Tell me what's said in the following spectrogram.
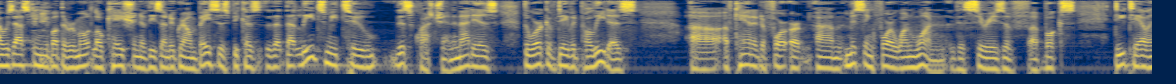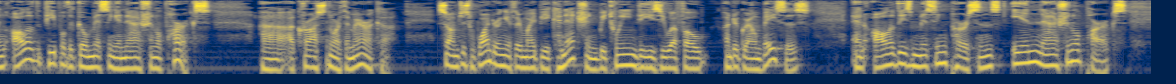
I was asking about the remote location of these underground bases because that, that leads me to this question, and that is the work of David Paulides uh, of Canada for or um, Missing 411, this series of uh, books detailing all of the people that go missing in national parks uh, across North America. So I'm just wondering if there might be a connection between these UFO underground bases and all of these missing persons in national parks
